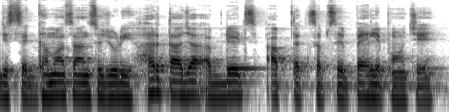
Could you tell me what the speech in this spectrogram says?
जिससे घमासान से जुड़ी हर ताज़ा अपडेट्स आप तक सबसे पहले पहुँचें।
